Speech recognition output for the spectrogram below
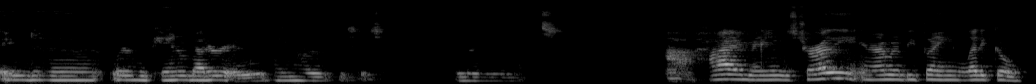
getting to learn the piano better and playing harder pieces and learning new notes. Uh, hi, my name is Charlie, and I'm going to be playing Let It Go.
